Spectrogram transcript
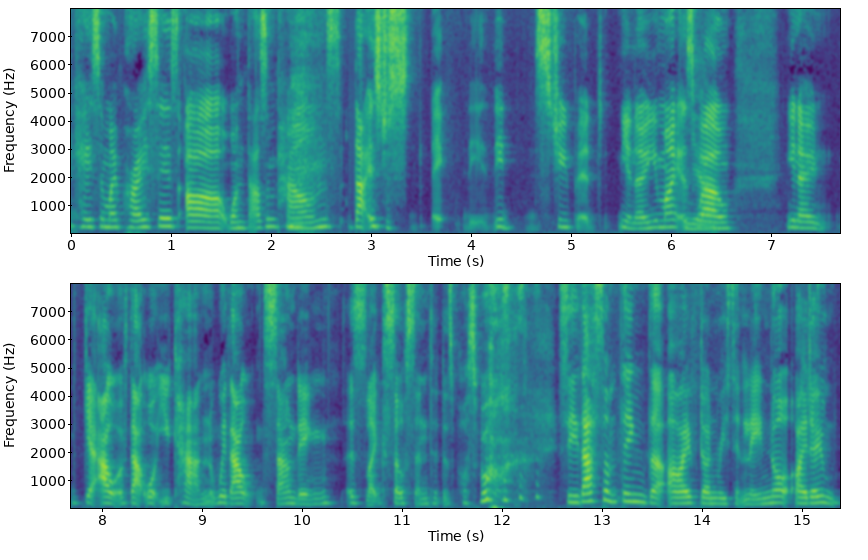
okay so my prices are 1000 pounds that is just it, it, it's stupid you know? You might as Yeah. well you know, get out of that what you can without sounding as like self-centered as possible. See, that's something that I've done recently. Not, I don't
